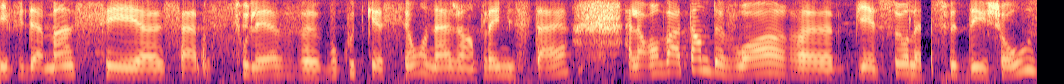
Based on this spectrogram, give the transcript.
évidemment, c'est ça soulève beaucoup de questions. On nage en plein mystère. Alors, on va attendre de voir, bien sûr, la suite des choses.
